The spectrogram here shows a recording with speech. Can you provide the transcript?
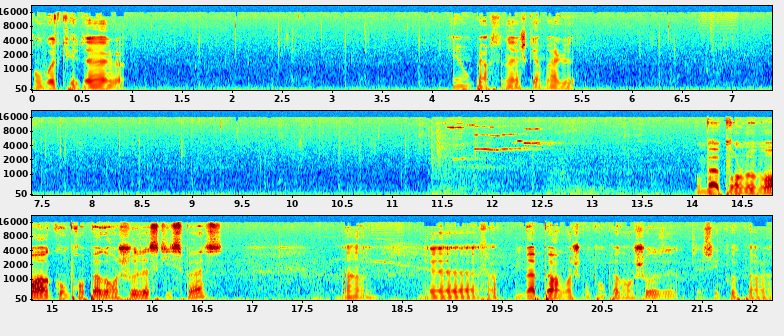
On voit que dalle. Et mon personnage Kamal. Bon bah pour le moment on comprend pas grand chose à ce qui se passe. Hein Euh, Enfin de ma part moi je comprends pas grand chose. C'est quoi par là?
